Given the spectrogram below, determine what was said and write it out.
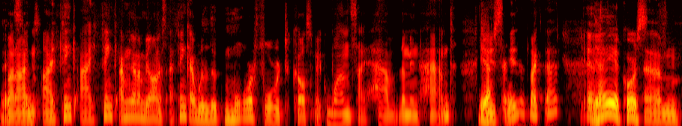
But I'm, Excellent. I think, I think I'm gonna be honest. I think I will look more forward to Cosmic once I have them in hand. Can Yeah. you say it like that? Yeah. Yeah, yeah, of course. Um,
